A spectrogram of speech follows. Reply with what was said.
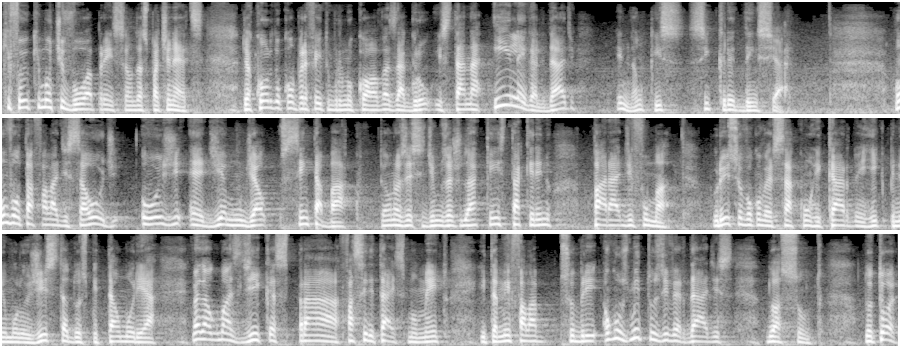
que foi o que motivou a apreensão das patinetes. De acordo com o prefeito Bruno Covas, a GRU está na ilegalidade e não quis se credenciar. Vamos voltar a falar de saúde? Hoje é Dia Mundial Sem Tabaco. Então, nós decidimos ajudar quem está querendo parar de fumar. Por isso, eu vou conversar com o Ricardo Henrique, pneumologista do Hospital Moriá. Vai dar algumas dicas para facilitar esse momento e também falar sobre alguns mitos e verdades do assunto. Doutor,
